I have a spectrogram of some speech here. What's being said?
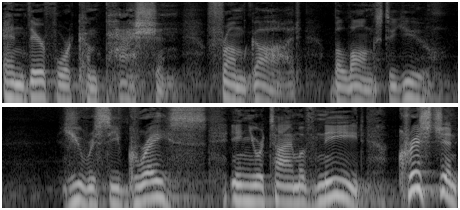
And therefore, compassion from God belongs to you. You receive grace in your time of need. Christian,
